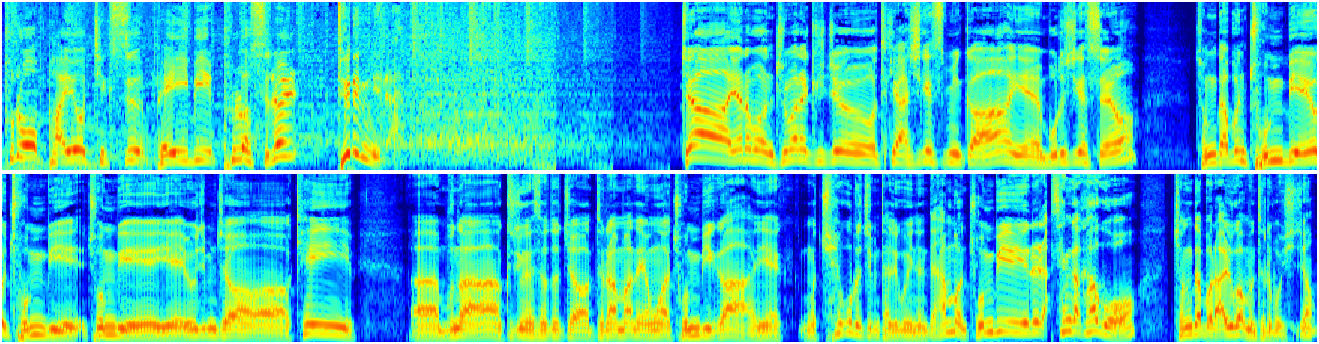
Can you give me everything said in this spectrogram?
프로바이오틱스 베이비 플러스를 드립니다. 자, 여러분 주말의 퀴즈 어떻게 아시겠습니까? 예, 모르시겠어요? 정답은 좀비예요, 좀비. 좀비. 예, 요즘 저 어, K 아, 문화 그 중에서도 저 드라마나 영화 좀비가 예, 뭐 최고로 지금 달리고 있는데 한번 좀비를 생각하고 정답을 알고 한번 들어보시죠.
